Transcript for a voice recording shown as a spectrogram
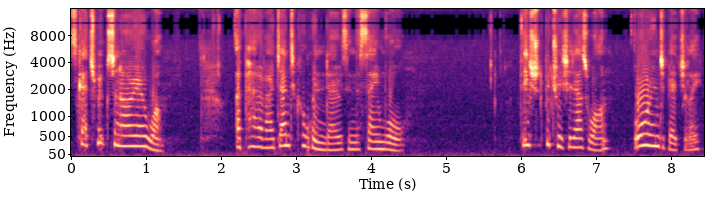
Sketchbook Scenario 1 A pair of identical windows in the same wall. These should be treated as one, or individually,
